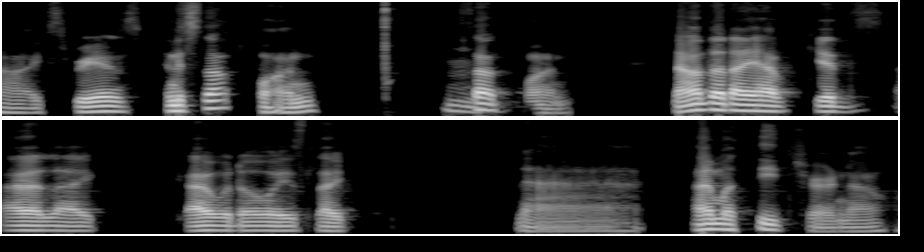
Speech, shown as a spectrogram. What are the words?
uh, experience, and it's not fun. It's Mm. not fun. Now that I have kids, I like I would always like, nah, I'm a teacher now.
